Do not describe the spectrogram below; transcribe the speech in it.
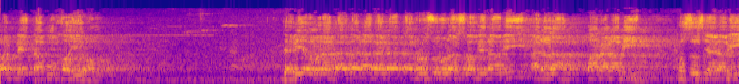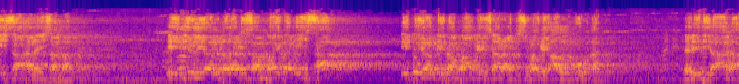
pendeta Bukhairah jadi yang mengatakan akan datang Rasulullah sebagai nabi adalah para nabi khususnya Nabi Isa alaihissalam Injil yang telah disampaikan Isa itu yang kita pakai sekarang sebagai Al-Quran. Jadi tidak ada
